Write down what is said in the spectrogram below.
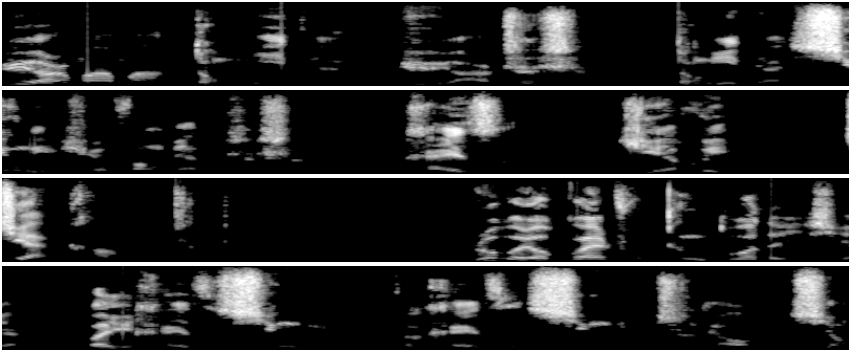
育儿妈妈懂一点育儿知识，懂一点心理学方面的知识，孩子也会健康。如果要关注更多的一些。关于孩子心理和孩子心理治疗、相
